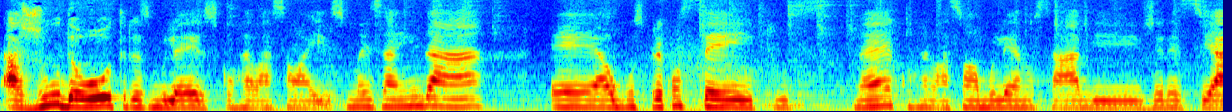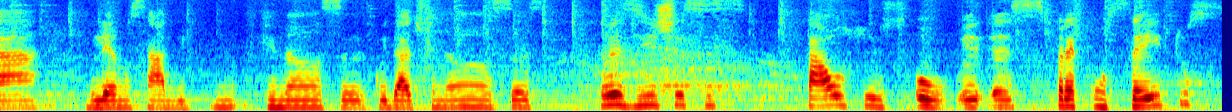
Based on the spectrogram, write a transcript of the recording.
ajuda outras mulheres com relação a isso, mas ainda há é, alguns preconceitos, né, com relação a mulher não sabe gerenciar, mulher não sabe finanças, cuidar de finanças. Então existe esses falsos ou esses preconceitos,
